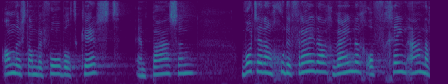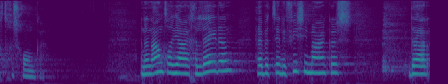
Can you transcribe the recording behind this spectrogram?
Anders dan bijvoorbeeld kerst en Pasen wordt er aan Goede Vrijdag weinig of geen aandacht geschonken. En een aantal jaar geleden hebben televisiemakers daar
